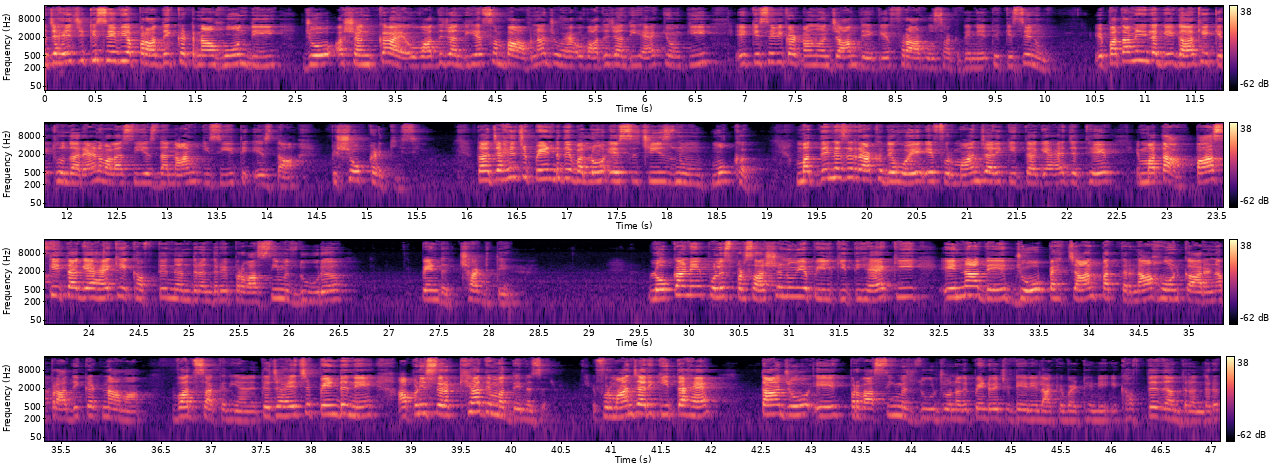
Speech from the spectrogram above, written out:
ਅਜਿਹੇ ਚ ਕਿਸੇ ਵੀ ਅਪਰਾਧਿਕ ਘਟਨਾ ਹੋਣ ਦੀ ਜੋ ਆਸ਼ੰਕਾ ਹੈ, ਉਹ ਵੱਧ ਜਾਂਦੀ ਹੈ, ਸੰਭਾਵਨਾ ਜੋ ਹੈ, ਉਹ ਵੱਧ ਜਾਂਦੀ ਹੈ, ਕਿਉਂਕਿ ਇਹ ਕਿਸੇ ਵੀ ਘਟਨਾ ਨੂੰ ਅੰਜਾਮ ਦੇ ਕੇ ਫਰਾਰ ਹੋ ਸਕਦੇ ਨੇ ਤੇ ਕਿਸੇ ਨੂੰ। ਇਹ ਪਤਾ ਵੀ ਨਹੀਂ ਲੱਗੇਗਾ ਕਿ ਕਿੱਥੋਂ ਦਾ ਰਹਿਣ ਵਾਲਾ ਸੀ, ਇਸ ਦਾ ਨਾਮ ਕੀ ਸੀ ਤੇ ਇਸ ਦਾ ਪਿਛੋਕੜ ਕੀ ਸੀ। ਤਾਂ ਅਜਿਹੇ ਚ ਪਿੰਡ ਦੇ ਵੱਲੋਂ ਇਸ ਚੀਜ਼ ਨੂੰ ਮੁੱਖ ਮੱਦੇਨਜ਼ਰ ਰੱਖਦੇ ਹੋਏ ਇਹ ਫਰਮਾਨ ਜਾਰੀ ਕੀਤਾ ਗਿਆ ਹੈ, ਜਿੱਥੇ ਇਹ ਮਤਾ ਪਾਸ ਕੀਤਾ ਗਿਆ ਹੈ ਕਿ ਇੱਕ ਹਫ਼ਤੇ ਦੇ ਅੰਦਰ ਅੰਦਰ ਇਹ ਪ੍ਰਵਾਸੀ ਮਜ਼ਦੂਰ ਪਿੰਡ ਛੱਡ ਦੇਣ। ਲੋਕਾਂ ਨੇ ਪੁਲਿਸ ਪ੍ਰਸ਼ਾਸਨ ਨੂੰ ਵੀ ਅਪੀਲ ਕੀਤੀ ਹੈ ਕਿ ਇਹਨਾਂ ਦੇ ਜੋ ਪਹਿਚਾਣ ਪੱਤਰ ਨਾ ਹੋਣ ਕਾਰਨ ਅਪਰਾਧਿਕ ਘਟਨਾਵਾਂ ਵੱਧ ਸਕਦੀਆਂ ਨੇ ਤੇ ਅਜਿਹੇ ਚ ਪਿੰਡ ਨੇ ਆਪਣੀ ਸੁਰੱਖਿਆ ਦੇ ਮੱਦੇਨਜ਼ਰ ਇਹ ਫਰਮਾਨ ਜਾਰੀ ਕੀਤਾ ਹੈ ਤਾਂ ਜੋ ਇਹ ਪ੍ਰਵਾਸੀ ਮਜ਼ਦੂਰ ਜੋ ਉਹਨਾਂ ਦੇ ਪਿੰਡ ਵਿੱਚ ਡੇਰੇ ਲਾ ਕੇ ਬੈਠੇ ਨੇ, ਇੱਕ ਹਫ਼ਤੇ ਦੇ ਅੰਦਰ ਅੰਦਰ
